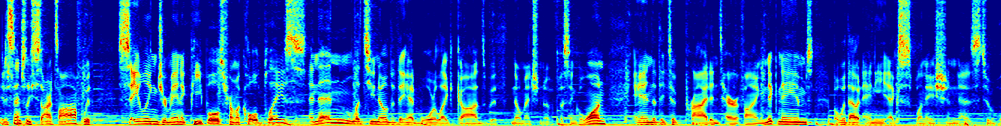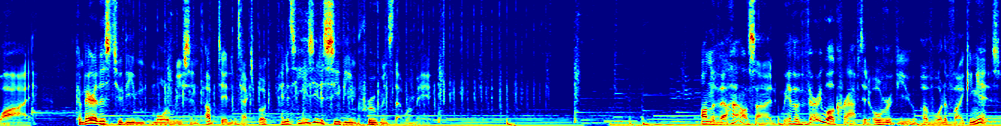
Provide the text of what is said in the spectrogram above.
It essentially starts off with sailing Germanic peoples from a cold place, and then lets you know that they had warlike gods with no mention of a single one, and that they took pride in terrifying nicknames, but without any explanation as to why. Compare this to the more recent updated textbook, and it's easy to see the improvements that were made. On the Valhalla side, we have a very well crafted overview of what a Viking is.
